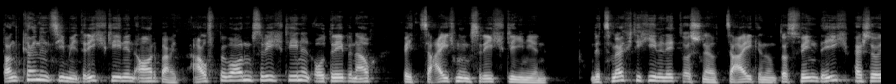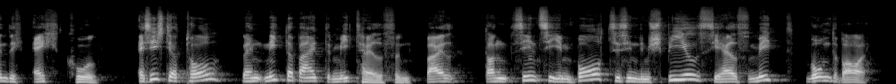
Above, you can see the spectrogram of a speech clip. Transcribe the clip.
dann können Sie mit Richtlinien arbeiten, Aufbewahrungsrichtlinien oder eben auch Bezeichnungsrichtlinien. Und jetzt möchte ich Ihnen etwas schnell zeigen und das finde ich persönlich echt cool. Es ist ja toll, wenn Mitarbeiter mithelfen, weil dann sind sie im Boot, sie sind im Spiel, sie helfen mit, wunderbar.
